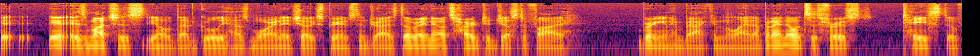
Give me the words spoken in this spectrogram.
it, it, as much as you know that Guhle has more NHL experience than Drysdale right now, it's hard to justify bringing him back in the lineup. And I know it's his first taste of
